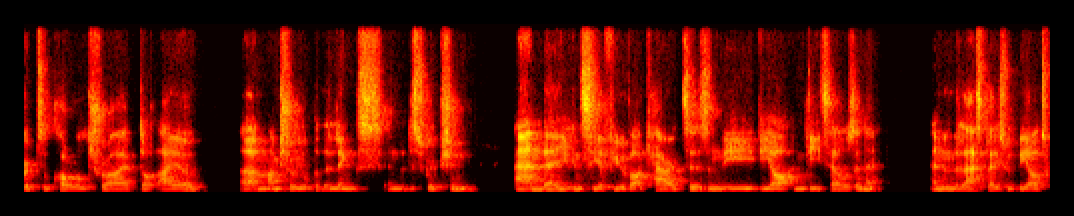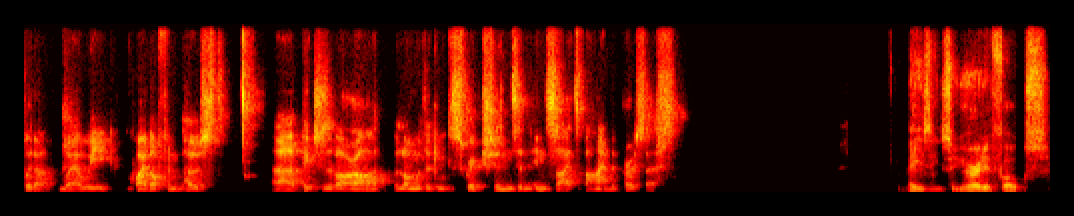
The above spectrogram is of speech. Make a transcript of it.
cryptocoraltribe.io. Um, I'm sure you'll put the links in the description. And there you can see a few of our characters and the, the art and details in it. And then the last place would be our Twitter, where we quite often post uh, pictures of our art along with little descriptions and insights behind the process. Amazing. So you heard it, folks.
